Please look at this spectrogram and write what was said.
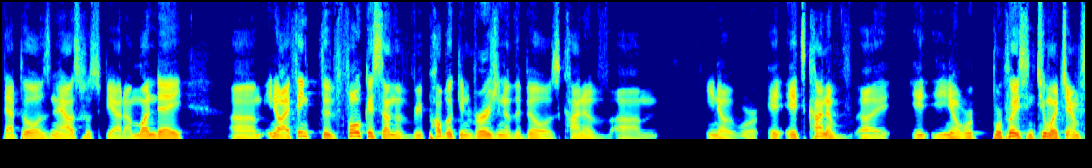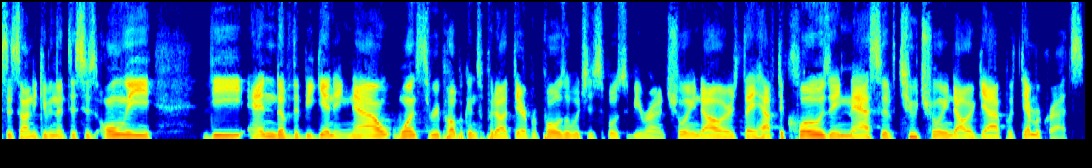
That bill is now supposed to be out on Monday. Um, you know, I think the focus on the Republican version of the bill is kind of, um, you know, it, it's kind of, uh, it, you know, we're we're placing too much emphasis on it, given that this is only the end of the beginning. Now, once the Republicans put out their proposal, which is supposed to be around a trillion dollars, they have to close a massive $2 trillion gap with Democrats.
